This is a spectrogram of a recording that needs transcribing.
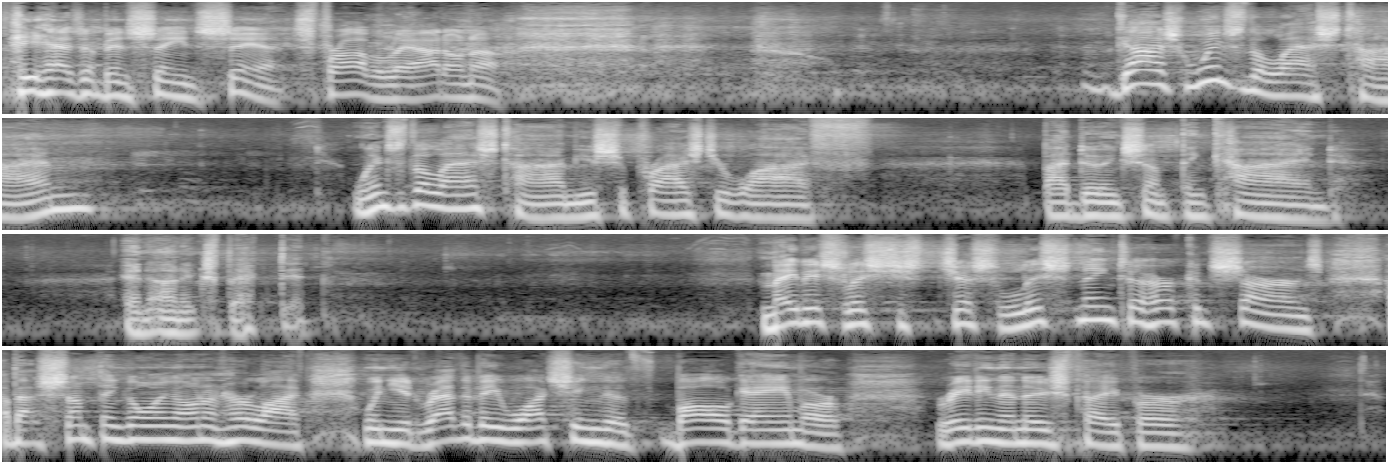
He hasn't been seen since, probably, I don't know. Gosh, when's the last time When's the last time you surprised your wife by doing something kind and unexpected? Maybe it's just listening to her concerns about something going on in her life when you'd rather be watching the ball game or reading the newspaper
